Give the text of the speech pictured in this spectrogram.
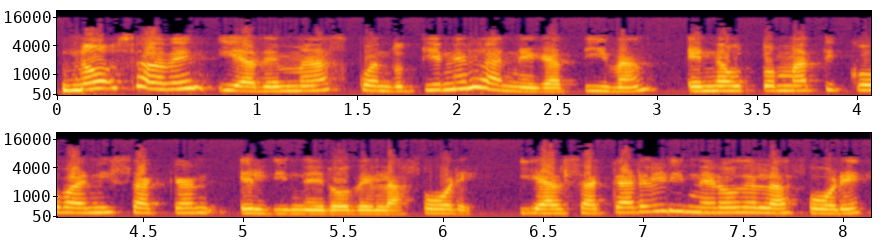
No saben y además cuando tienen la negativa, en automático van y sacan el dinero de la FORE. Y al sacar el dinero de la FORE,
